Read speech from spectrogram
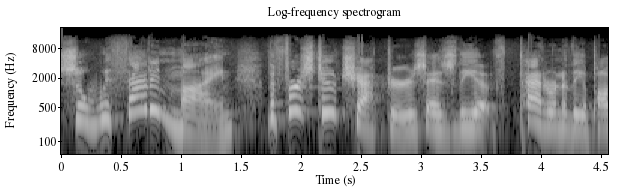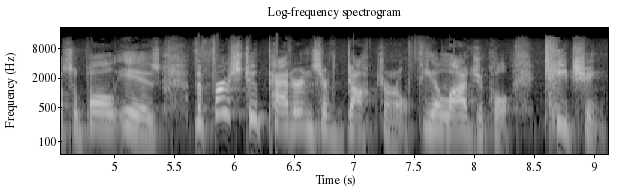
So, with that in mind, the first two chapters, as the uh, pattern of the Apostle Paul is, the first two patterns are doctrinal, theological, teaching.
